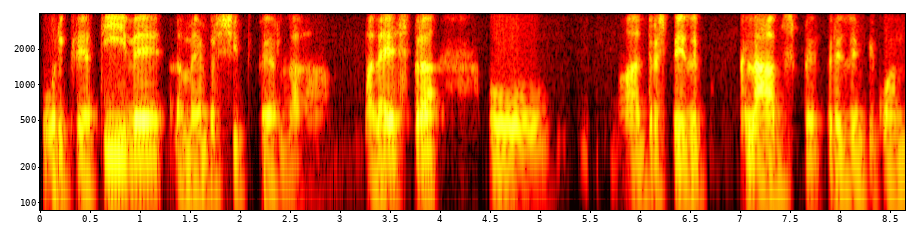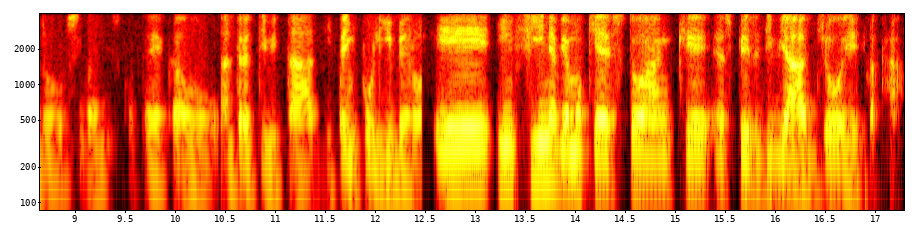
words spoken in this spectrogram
o ricreative, la membership per la palestra o altre spese clubs, per, per, esempio quando si va in discoteca o altre attività di tempo libero. E infine abbiamo chiesto anche eh, spese di viaggio e vacanze.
